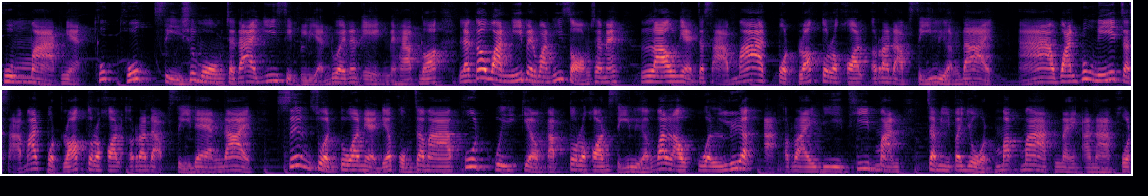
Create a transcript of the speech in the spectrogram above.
คุมหมากเนี่ยทุกๆ 4 ชั่วโมงจะได้ 20 เหรียญด้วยนั่นเองนะครับเนาะแล้วก็วันนี้เป็นวันที่ 2 ใช่ไหมเราเนี่ยจะสามารถปลดล็อกตัวละครระดับสีเหลืองได้อ่าวันพรุ่งนี้จะสามารถปลดล็อกตัวละครระดับสีแดงได้ ซึ่งส่วนตัวเนี่ยเดี๋ยวผมจะมาพูดคุยเกี่ยวกับตัวละครสีเหลืองว่าเราควรเลือกอะไรดีที่มันจะมีประโยชน์มาก ๆ ในอนาคต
